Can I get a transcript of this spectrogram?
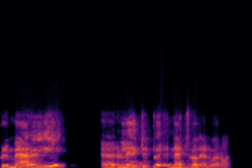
primarily uh, related to natural environment.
